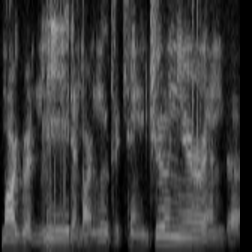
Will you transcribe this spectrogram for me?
Margaret Mead and Martin Luther King Jr. and uh,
